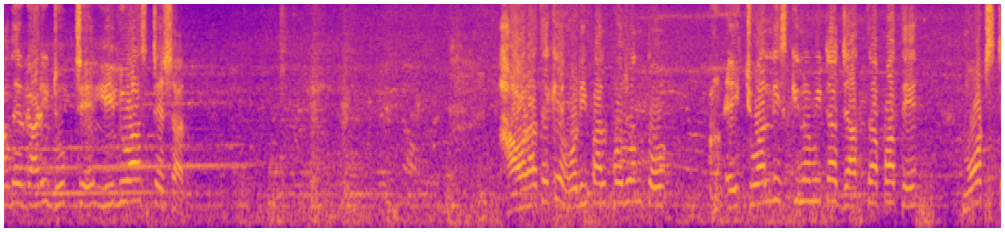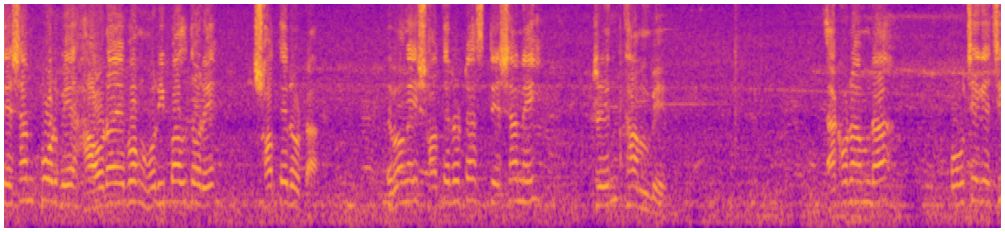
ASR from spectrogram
আমাদের গাড়ি ঢুকছে লিলুয়া স্টেশন। হাওড়া থেকে হরিপাল পর্যন্ত এই চুয়াল্লিশ কিলোমিটার যাত্রাপথে মোট স্টেশন পড়বে হাওড়া এবং হরিপাল ধরে সতেরোটা এবং এই সতেরোটা স্টেশনেই ট্রেন থামবে। এখন আমরা পৌঁছে গেছি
